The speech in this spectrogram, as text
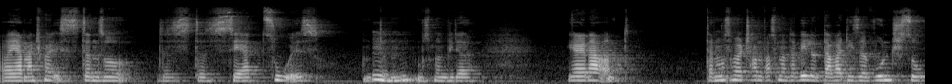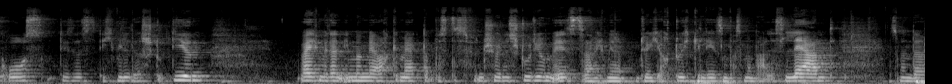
Aber ja, manchmal ist es dann so, dass es, dass es sehr zu ist und mhm. dann muss man wieder, ja genau, und dann muss man halt schauen, was man da will. Und da war dieser Wunsch so groß, dieses, ich will das studieren, weil ich mir dann immer mehr auch gemerkt habe, was das für ein schönes Studium ist. Da habe ich mir natürlich auch durchgelesen, was man da alles lernt, dass man da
